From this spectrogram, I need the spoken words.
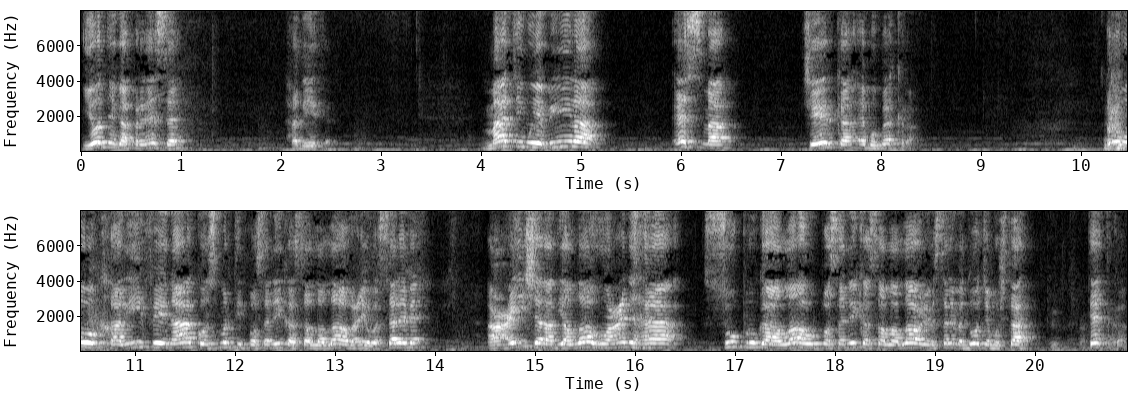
I od njega prenese hadite. Mati mu je bila Esma, čerka Ebu Bekra prvog halife nakon smrti poslanika sallallahu alaihi wasallam, a Aisha radijallahu anha, supruga Allahu poslanika sallallahu alaihi wasallam, dođe mu šta? Tetka.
